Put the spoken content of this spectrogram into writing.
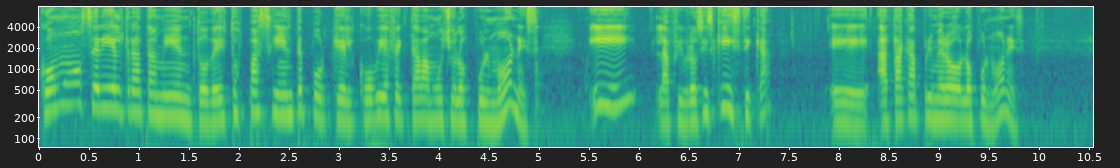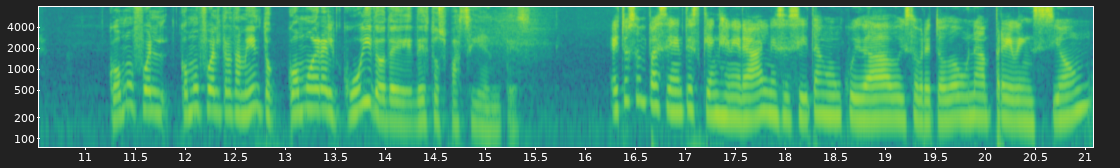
¿cómo sería el tratamiento de estos pacientes? Porque el COVID afectaba mucho los pulmones y la fibrosis quística eh, ataca primero los pulmones. ¿Cómo fue, el, ¿Cómo fue el tratamiento? ¿Cómo era el cuidado de, de estos pacientes? Estos son pacientes que en general necesitan un cuidado y sobre todo una prevención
